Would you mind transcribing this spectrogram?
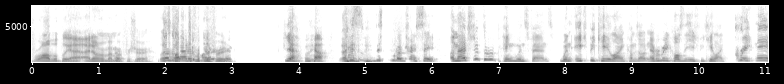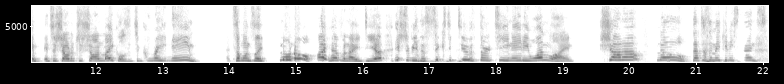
Probably. I, I don't remember Sure. for sure. Let's Doesn't call it for Rutherford. Yeah, yeah. This is this is what I'm trying to say. Imagine if there were Penguins fans when HBK line comes out and everybody calls the HBK line. Great name. It's a shout out to Shawn Michaels. It's a great name. And someone's like, no, no, I have an idea. It should be the 62 13 81 line. Shut up. No, that doesn't make any sense.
